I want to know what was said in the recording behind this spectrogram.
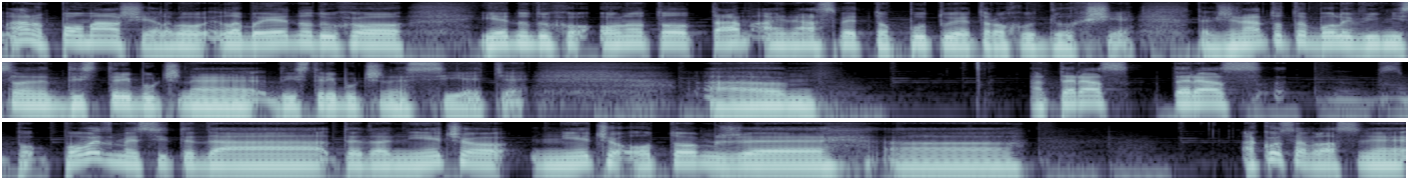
Áno, pomalšie, lebo, lebo jednoducho, jednoducho ono to tam aj na svet to putuje trochu dlhšie. Takže na toto boli vymyslené distribučné, distribučné siete. Um, a teraz, teraz po, povedzme si teda, teda niečo, niečo o tom, že uh, ako sa vlastne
